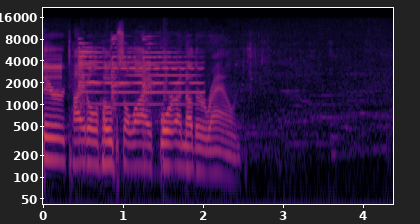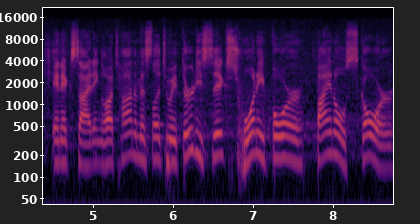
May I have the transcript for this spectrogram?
their title hopes alive for another round. An exciting autonomous led to a 36 24 final score.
